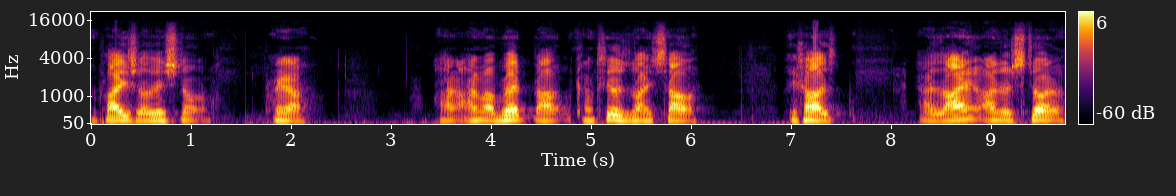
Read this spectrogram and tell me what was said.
in place of Vishnu Priya. I, I'm a bit uh, confused myself because as I understood,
